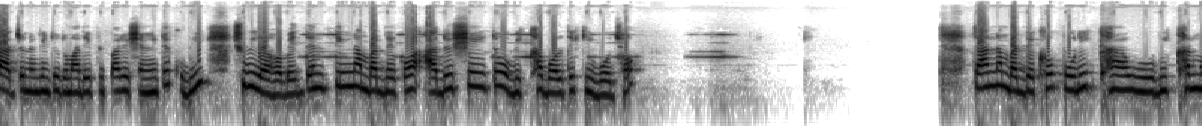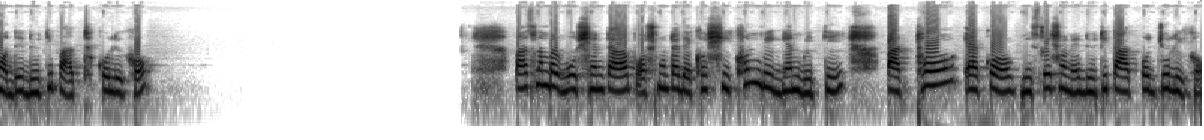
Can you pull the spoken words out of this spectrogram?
তার জন্য কিন্তু তোমাদের প্রিপারেশন নিতে খুবই সুবিধা হবে। দেন তিন নাম্বার দেখো আদর্শিত অভিক্ষা বলতে কি বোঝো? চার নাম্বার দেখো, পরীক্ষা ও অভিক্ষার মধ্যে দুইটি পার্থক্য লিখো। পাঁচ নম্বর কোশ্চেনটা প্রশ্নটা দেখো শিখন বিজ্ঞান ভিত্তি পাঠ্য একক বিশ্লেষণে দুইটি তাৎপর্য লিখো।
